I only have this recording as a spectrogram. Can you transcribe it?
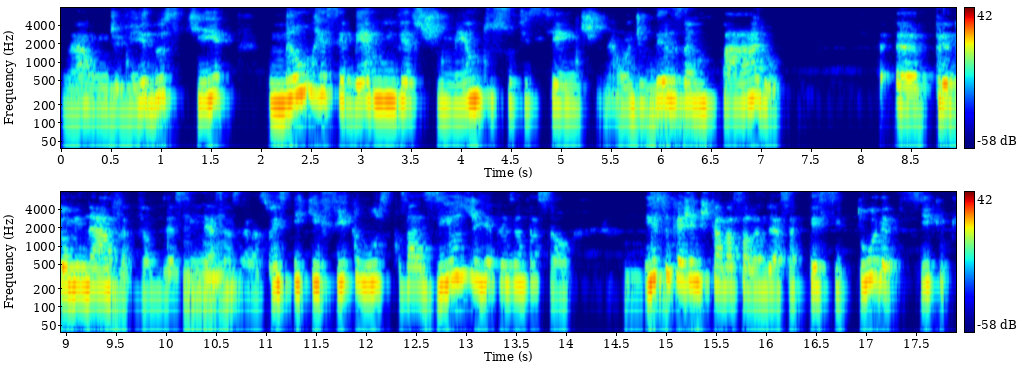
né? indivíduos que não receberam investimento suficiente, né? onde o uhum. desamparo uh, predominava, vamos dizer assim, uhum. nessas relações, e que ficam os vazios de representação. Uhum. Isso que a gente estava falando, essa tessitura psíquica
